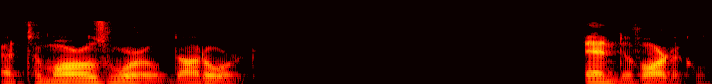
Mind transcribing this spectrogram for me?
at tomorrowsworld.org. End of article.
